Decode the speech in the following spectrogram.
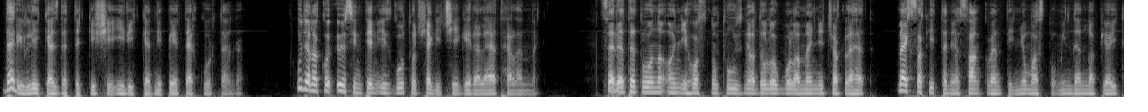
Derilli kezdett egy kisé irigykedni Péter Kurtenre. Ugyanakkor őszintén izgult, hogy segítségére lehet Helennek. Szeretett volna annyi hosznút húzni a dologból, amennyi csak lehet, megszakítani a San Quentin nyomasztó mindennapjait,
